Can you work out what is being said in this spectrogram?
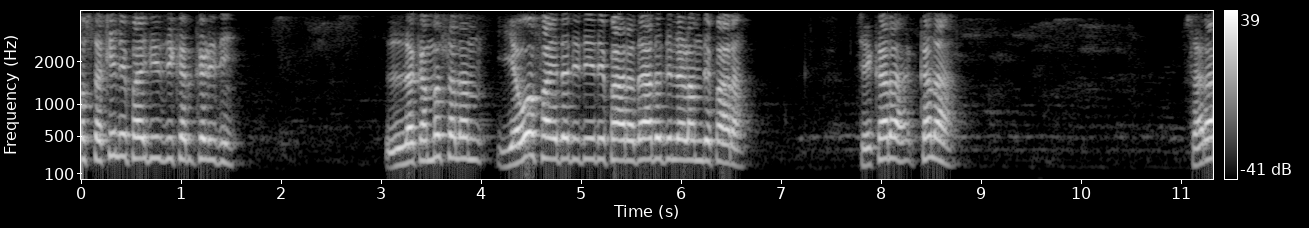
مستقله فائدې ذکر کړې دي لکه مثلا یو فائدہ د دې لپاره دا د لړم لپاره چې کله کله سره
